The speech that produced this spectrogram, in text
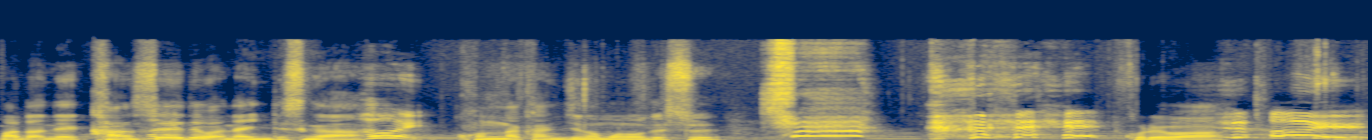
まだね完成ではないんですが、はい。こんな感じのものです これははい。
